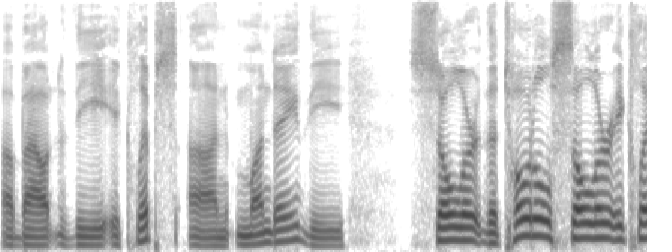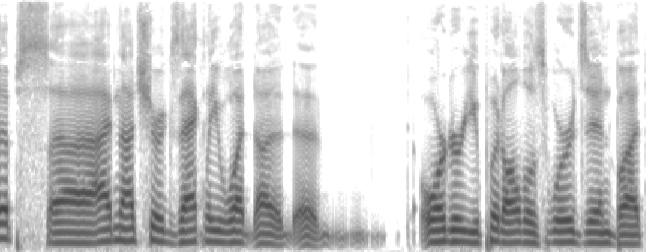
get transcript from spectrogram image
about the eclipse on Monday. The solar, the total solar eclipse. Uh, I'm not sure exactly what uh, uh, order you put all those words in, but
